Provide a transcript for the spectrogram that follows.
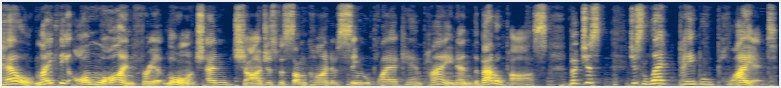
Hell, make the online free at launch and charge us for some kind of single player campaign and the battle pass. But just just let people play it.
